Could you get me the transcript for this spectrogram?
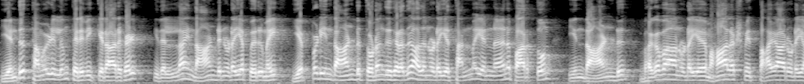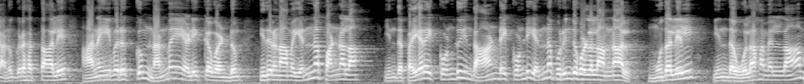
என்று தமிழிலும் தெரிவிக்கிறார்கள். இதெல்லாம் இந்த ஆண்டினுடைய பெருமை. எப்படி இந்த ஆண்டு தொடங்குகிறது அதனுடைய தன்மை என்னன்னு பார்த்தோம். இந்த ஆண்டு பகவானுடைய மகாலட்சுமி தாயாருடைய அனுகிரகத்தாலே அனைவருக்கும் நன்மையை அளிக்க வேண்டும். இதில் நாம என்ன பண்ணலாம்? இந்த பெயரை கொண்டு இந்த ஆண்டை கொண்டு என்ன புரிந்து கொள்ளலாம்னால் முதலில் இந்த உலகமெல்லாம்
